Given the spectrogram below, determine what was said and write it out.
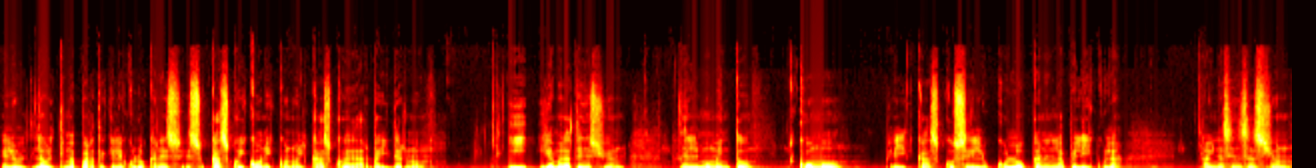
la última parte que le colocan es, su casco icónico, ¿no? El casco de Darth Vader, ¿no? Y llama la atención en el momento como el casco se lo colocan en la película, hay una sensación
